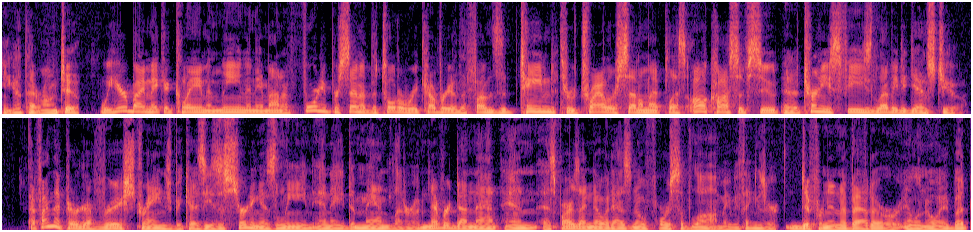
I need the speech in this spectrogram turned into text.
You got that wrong too. We hereby make a claim and lien in the amount of 40% of the total recovery of the funds obtained through trial or settlement, plus all costs of suit and attorney's fees levied against you. I find that paragraph very strange because he's asserting his lien in a demand letter. I've never done that, and as far as I know, it has no force of law. Maybe things are different in Nevada or Illinois, but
